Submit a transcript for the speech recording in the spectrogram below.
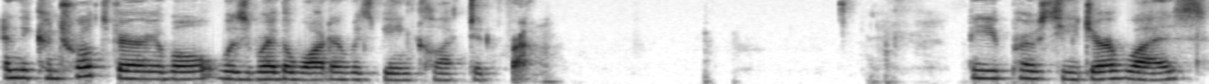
and the controlled variable was where the water was being collected from. The procedure was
